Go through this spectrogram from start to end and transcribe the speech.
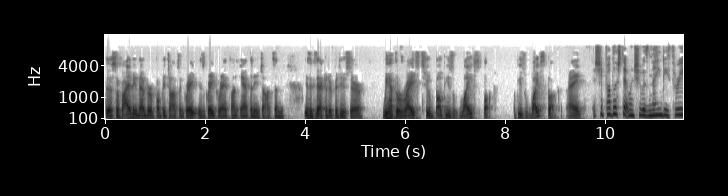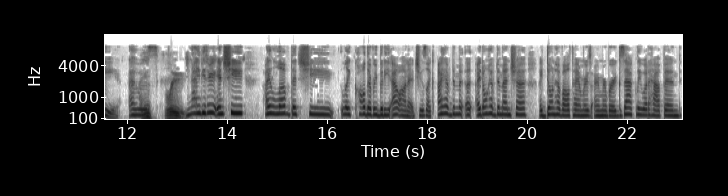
the surviving member of Bumpy Johnson, great his great grandson Anthony Johnson, is executive producer. We have the rights to Bumpy's wife's book, Buffy's wife's book, right? She published it when she was 93. I was 93. 93 and she I love that she like called everybody out on it. She was like, "I have dem- uh, I don't have dementia. I don't have Alzheimer's. I remember exactly what happened."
